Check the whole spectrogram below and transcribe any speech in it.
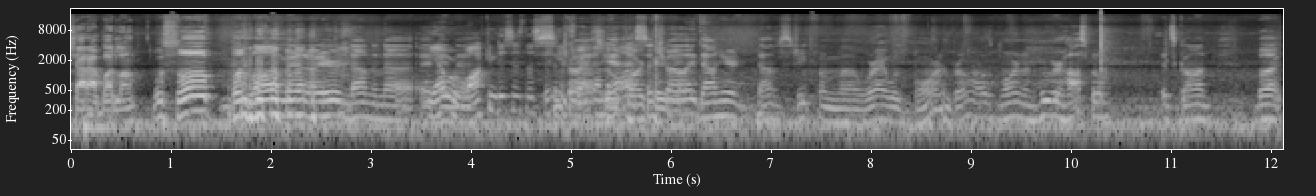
Shout out Budlong. What's up, Budlong, man? Right here down in uh. Yeah, in, we're uh, walking distance to the stadium. Central, Right down yeah, block. park, Central. LA, down here, down the street from uh, where I was born, bro. I was born in Hoover Hospital. It's gone, but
